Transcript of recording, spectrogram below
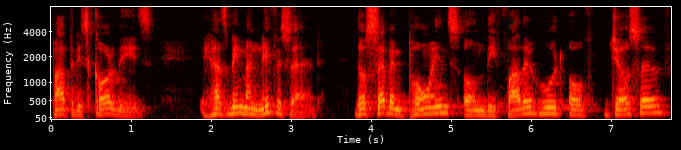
Patris Cordis, has been magnificent. Those seven points on the fatherhood of Joseph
